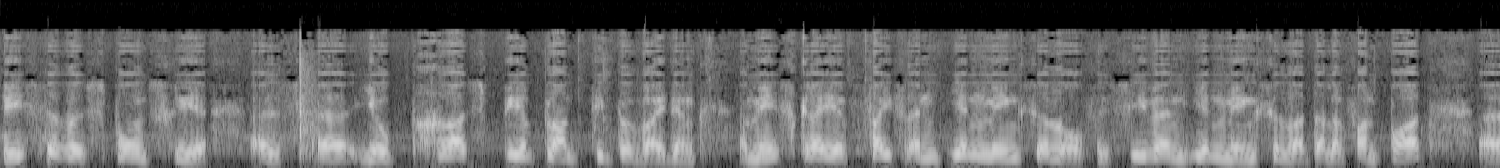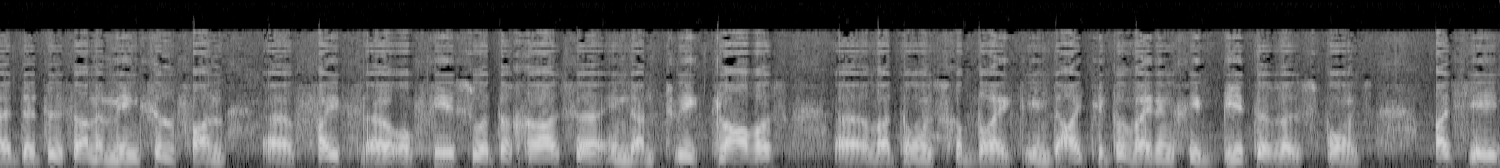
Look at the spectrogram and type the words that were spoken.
beste respons gee is uh, jou grasspeelplant tipe weiding. 'n Mens kry 'n 5 in 1 mengsel of 'n 7 in 1 mengsel wat hulle van praat. Uh, dit is dan 'n mengsel van 5 uh, uh, of 4 soorte grasse en dan 2 klawers uh, wat ons gebruik en daai tipe veiding gee beter respons. As jy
